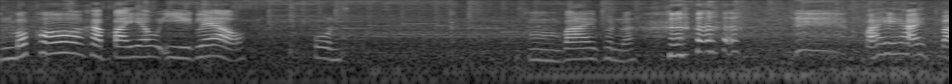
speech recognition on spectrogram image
ดินบ่พอค่ะ ไปเอาอีกแล้วพุ่นอืมบายพุ่นะ ไปไปไป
